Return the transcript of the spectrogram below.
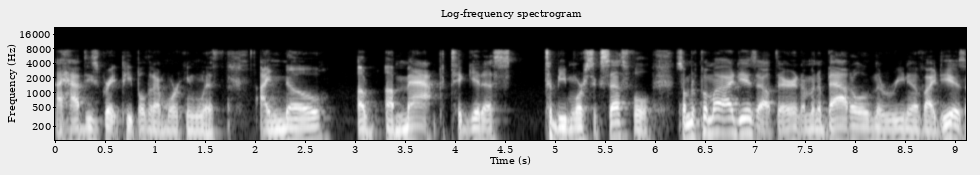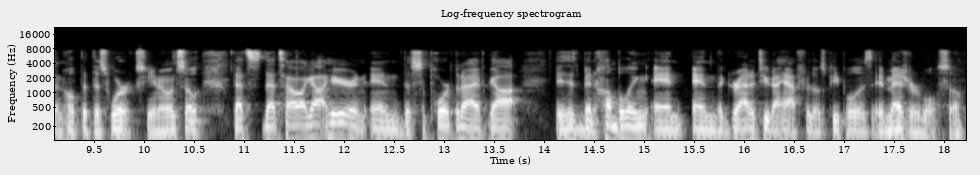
I have these great people that I'm working with. I know a, a map to get us to be more successful. So I'm going to put my ideas out there and I'm going to battle in the arena of ideas and hope that this works, you know. And so that's that's how I got here and and the support that I've got it has been humbling and and the gratitude I have for those people is immeasurable. So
